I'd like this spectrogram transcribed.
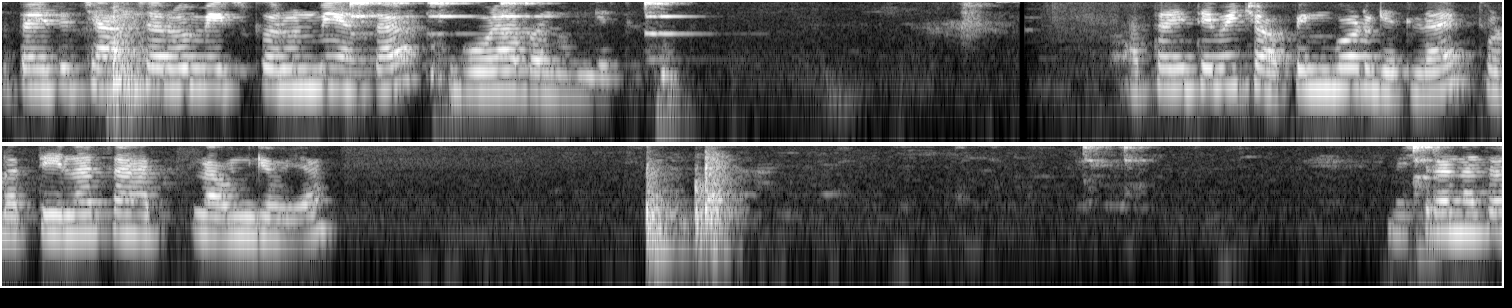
आता इथे छान सर्व मिक्स करून मी असा गोळा बनवून घेतो. आता इथे मी चॉपिंग बोर्ड घेतला आहे थोडा तेलाचा हात लावून घेऊया. मिश्रणाचा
